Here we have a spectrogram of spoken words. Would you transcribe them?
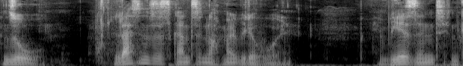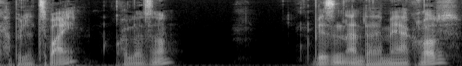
So, lass uns das Ganze nochmal wiederholen. Wir sind in Kapitel 2, Kolosser. Wir sind an der Merkrod.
